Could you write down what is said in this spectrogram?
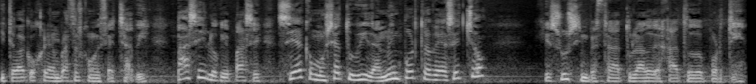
y te va a coger en brazos como decía Xavi. Pase lo que pase, sea como sea tu vida, no importa lo que hayas hecho, Jesús siempre estará a tu lado y dejará todo por ti.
